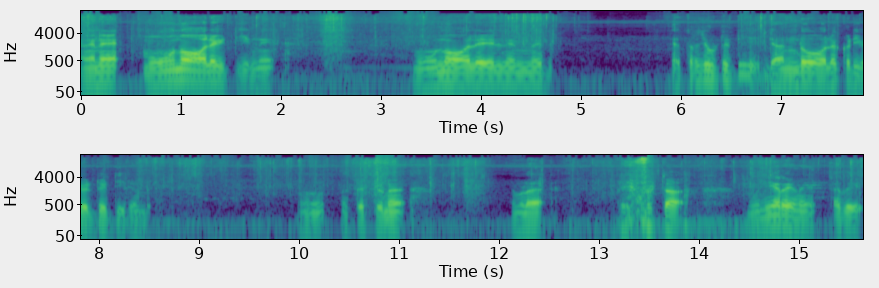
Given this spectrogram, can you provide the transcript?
അങ്ങനെ മൂന്ന് ഓല കിട്ടിയിരുന്നു മൂന്ന് ഓലയിൽ നിന്ന് എത്ര ചൂട്ട് രണ്ട് ഓലക്കടി കെട്ട് കിട്ടിയിട്ടുണ്ട്. കെട്ടണ നമ്മളെ പ്രിയപ്പെട്ട മുനിയറയാണ് അത്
